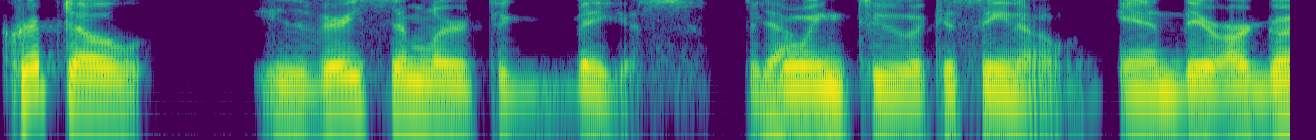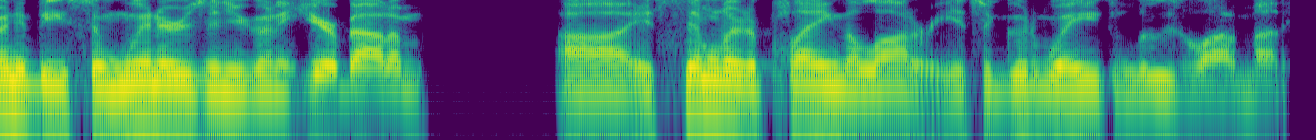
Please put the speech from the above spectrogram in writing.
Crypto is very similar to Vegas, to Yeah. going to a casino, and there are going to be some winners, and you're going to hear about them. Uh, it's similar to playing the lottery. It's a good way to lose a lot of money.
